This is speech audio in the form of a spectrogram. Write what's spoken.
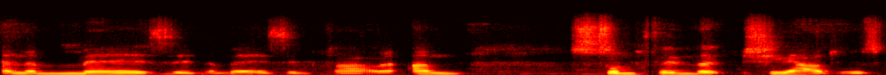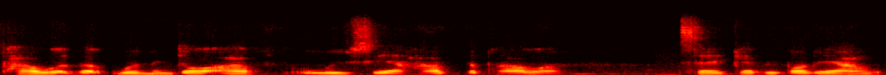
an amazing, amazing fighter. And something that she had was power that women don't have. Lucia had the power to take everybody out.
